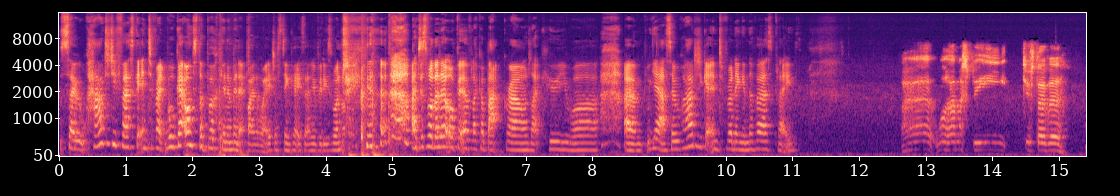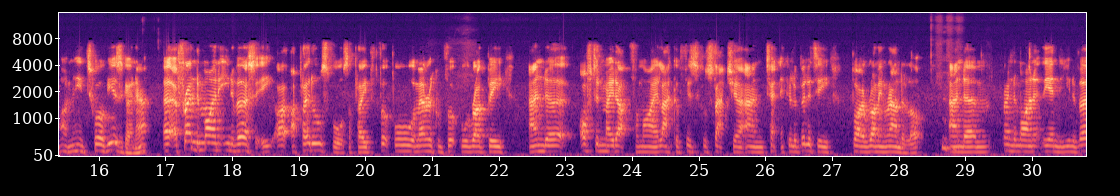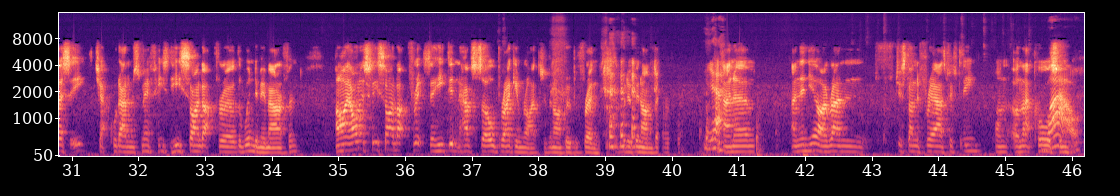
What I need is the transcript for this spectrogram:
so how did you first get into rent we'll get onto the book in a minute by the way just in case anybody's wondering i just want a little bit of like a background like who you are um, yeah so how did you get into running in the first place uh, well that must be just over well, I mean 12 years ago now uh, a friend of mine at university I, I, played all sports i played football american football rugby and uh, often made up for my lack of physical stature and technical ability by running around a lot and um, a friend of mine at the end of university, a chap called Adam Smith, he, he signed up for uh, the Windermere Marathon. And I honestly signed up for it so he didn't have sole bragging rights within our group of friends. It would have been unbearable. Yeah. And um, and then yeah, I ran just under three hours fifteen on, on that course. Wow.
